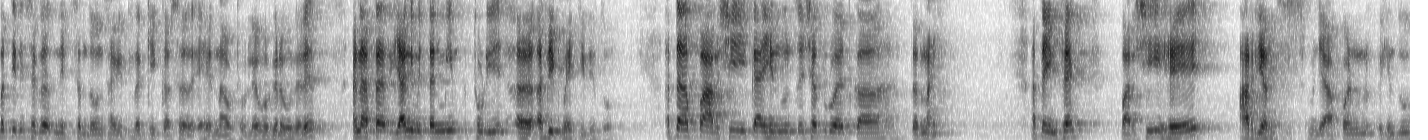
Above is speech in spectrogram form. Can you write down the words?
मग तिने सगळं नीट समजावून सांगितलं की कसं हे नाव ठेवलं वगैरे वगैरे. आणि आता या निमित्ताने मी थोडी अधिक माहिती देतो. आता पारशी काय हिंदूंचे शत्रू आहेत का? तर नाही. आता इनफॅक्ट पारशी हे आर्यन्स म्हणजे आपण हिंदू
